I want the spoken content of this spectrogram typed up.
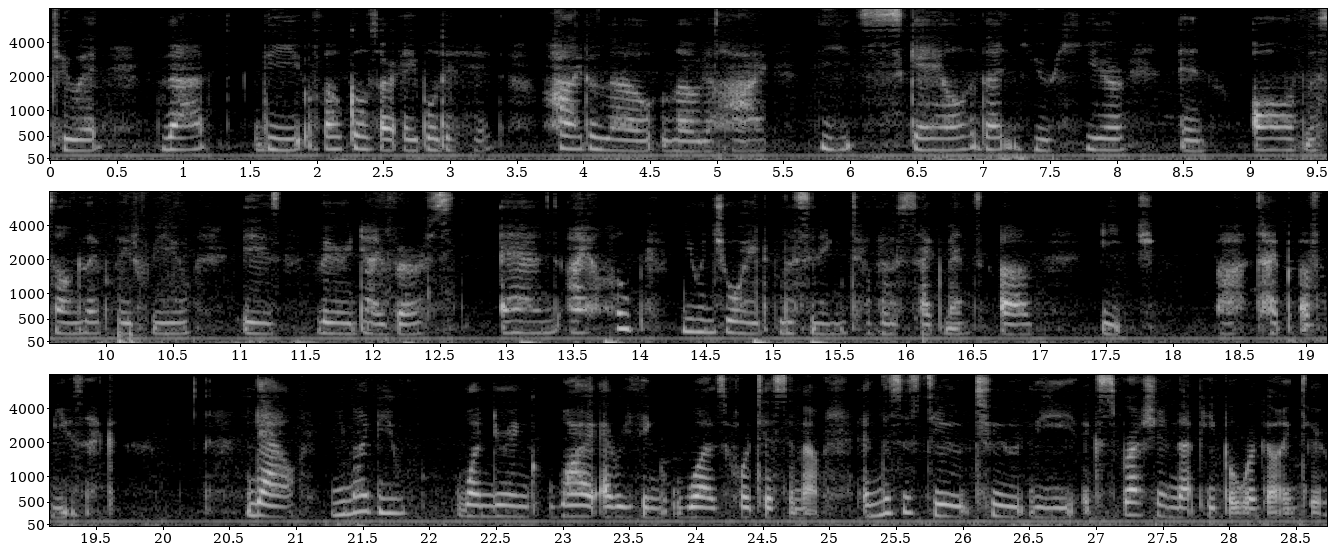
to it that the vocals are able to hit high to low, low to high. The scale that you hear in all of the songs I played for you is very diverse, and I hope you enjoyed listening to those segments of each uh, type of music. Now, you might be wondering why everything was fortissimo, and this is due to the expression that people were going through.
